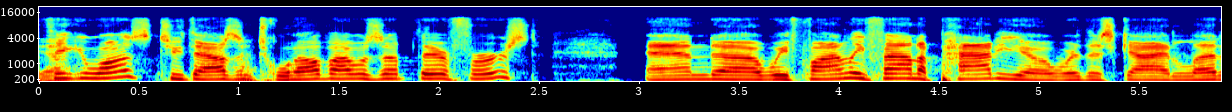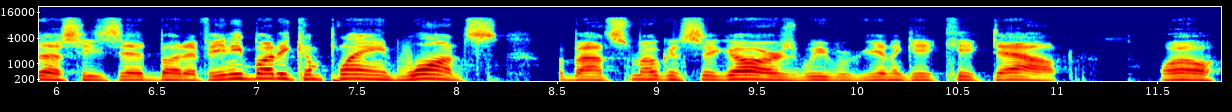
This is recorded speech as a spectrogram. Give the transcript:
I Yeah. think it was 2012. I was up there first. And uh, we finally found a patio where this guy led us. He said, But if anybody complained once about smoking cigars, we were going to get kicked out. Well,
